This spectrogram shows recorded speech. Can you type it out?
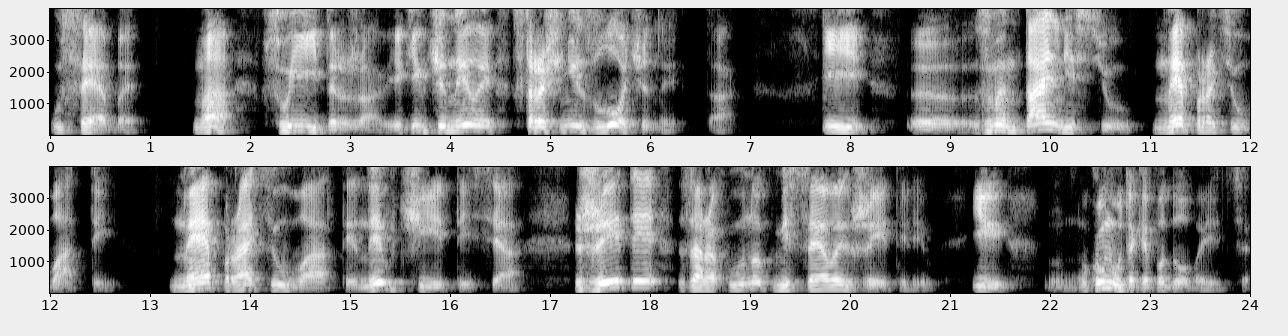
у себе на в своїй державі, які вчинили страшні злочини. Так. І е, з ментальністю не працювати, не працювати, не вчитися, жити за рахунок місцевих жителів. І е, кому таке подобається?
